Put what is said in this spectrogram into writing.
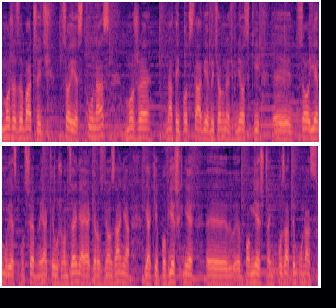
Może zobaczyć co jest u nas, może na tej podstawie wyciągnąć wnioski, y, co jemu jest potrzebne, jakie urządzenia, jakie rozwiązania, jakie powierzchnie y, pomieszczeń. Poza tym u nas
